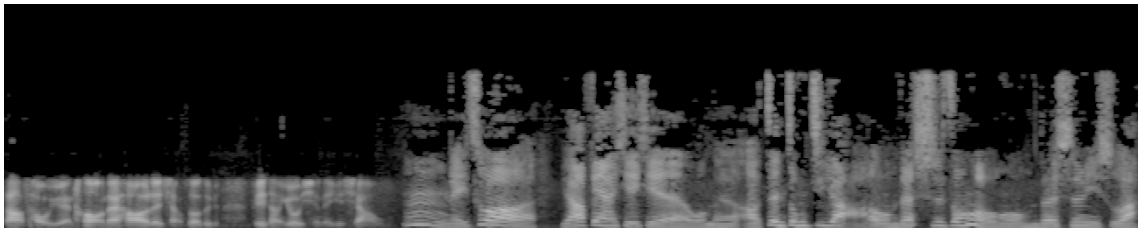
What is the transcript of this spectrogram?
大草原 哦，来好好的享受这个非常悠闲的一个下午。嗯，没错，也要非常谢谢我们哦郑中基啊，我们的施宗红，我们的施秘书啊。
